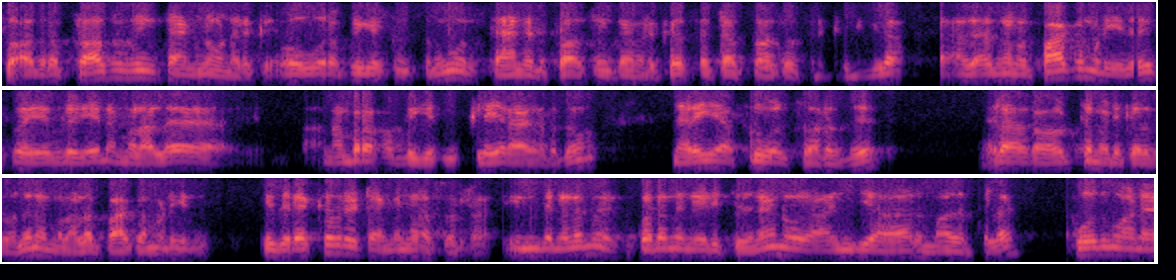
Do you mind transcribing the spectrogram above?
ஸோ அதோட ப்ராசஸிங் டைம்னு ஒன்று இருக்கு. ஒவ்வொரு அப்ளிகேஷன்ஸும் ஒரு ஸ்டாண்டர்ட் ப்ராசஸிங் டைம் இருக்கு செட் ஆஃப் ப்ராசஸ் இருக்கு இல்லைங்களா? அது நம்ம பார்க்க முடியுது. இப்போ எவ்ரிடே நம்மளால நம்பர் ஆஃப் அப்ளிகேஷன் கிளியர் ஆகிறதும் நிறைய அப்ரூவல்ஸ் வருது இல்லை ஒரு அவுட்கம் எடுக்கிறது வந்து நம்மளால பார்க்க முடியுது. இது ரெக்கவரி டைம்னு நான் சொல்றேன். இந்த நிலைமை தொடர்ந்து நீடிச்சதுன்னா ஒரு அஞ்சு ஆறு மாதத்துல போதுமான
